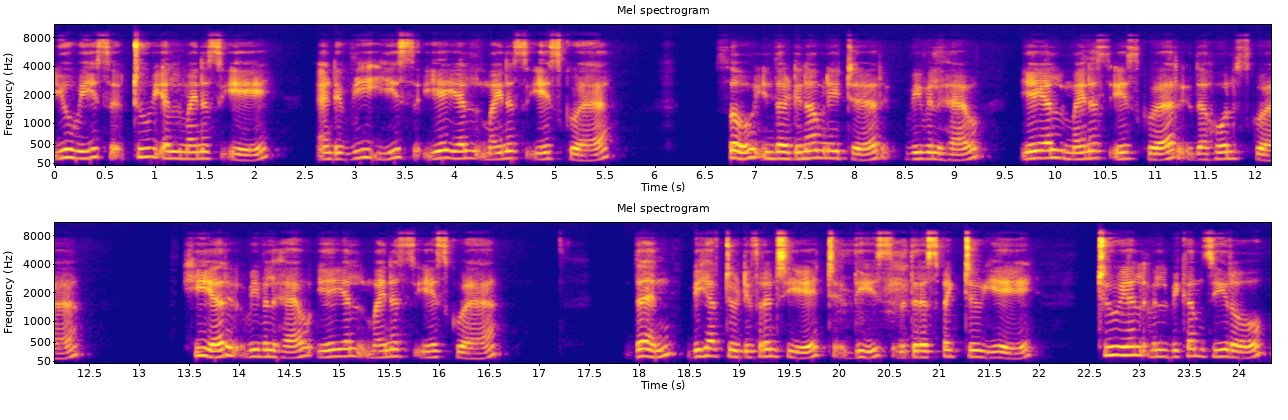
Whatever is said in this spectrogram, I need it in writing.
u is 2l minus a and v is al minus a square. So in the denominator we will have al minus a square the whole square here we will have AL minus A square. Then we have to differentiate this with respect to A. 2L will become 0.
